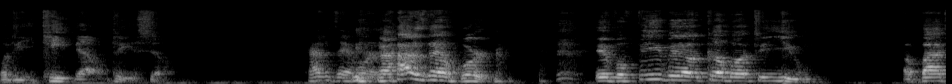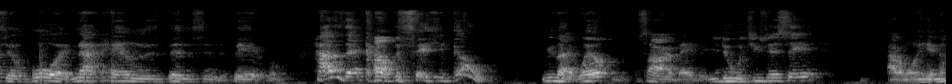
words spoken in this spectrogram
Or do you keep that to yourself? How does that work? Now, how does that work? If a female come up to you about your boy not handling his business in the bedroom, how does that conversation go? You like, well, sorry, baby. You do what you just said. I don't want to hear no.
